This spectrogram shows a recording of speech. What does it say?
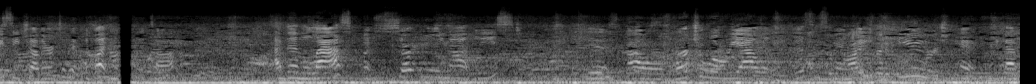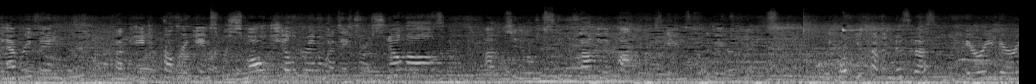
And they can race each other to hit the button at the top. And then last but certainly not least is our virtual reality. This has been a huge hit. We have everything from age-appropriate games for small children where they throw snowballs up to some zombie apocalypse games for the bigger kids. We hope you come and visit us very, very.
